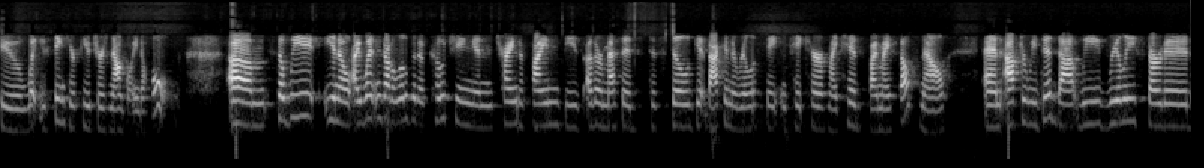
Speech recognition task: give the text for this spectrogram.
to what you think your future is now going to hold. Um, so we, you know, I went and got a little bit of coaching and trying to find these other methods to still get back into real estate and take care of my kids by myself now. And after we did that, we really started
